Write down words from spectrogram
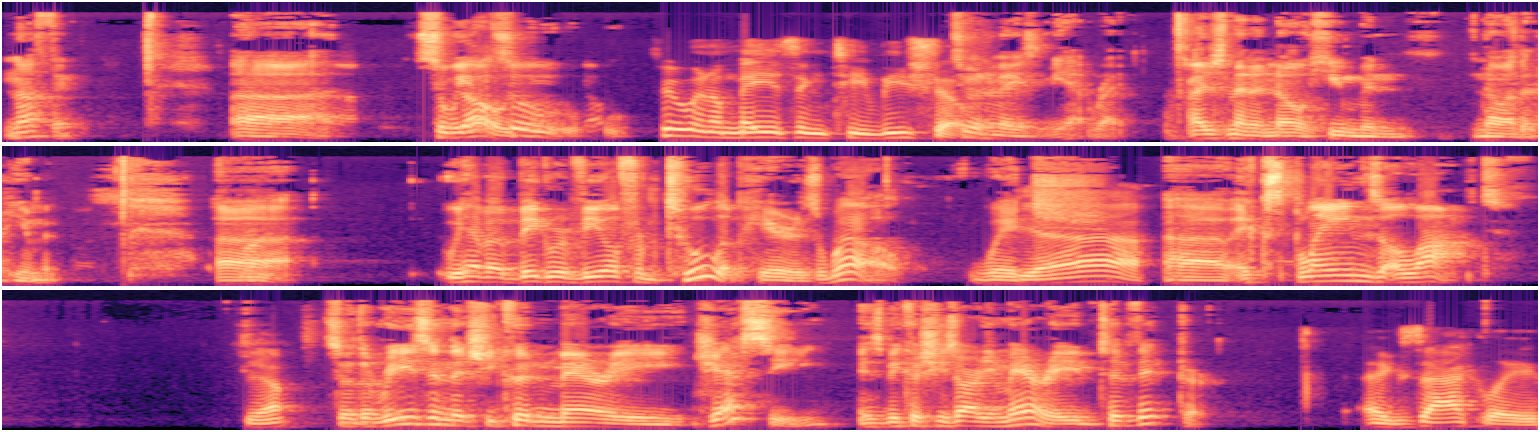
nothing. Uh, so we No. also To an amazing TV show. to an amazing, yeah, right. I just meant a no human, no other human. Uh, We have a big reveal from Tulip here as well, which Yeah. uh, explains a lot. Yep. So the reason that she couldn't marry Jesse is because she's already married to Victor. Exactly.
